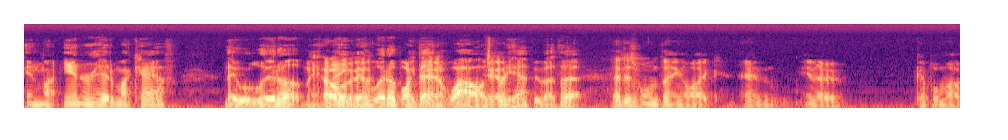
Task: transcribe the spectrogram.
and my inner head of my calf, they were lit up, man. Oh, they ain't yeah. been lit up like that in a while. I was Yeah. pretty happy about that. that is one thing. Like, and you know, a couple of my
